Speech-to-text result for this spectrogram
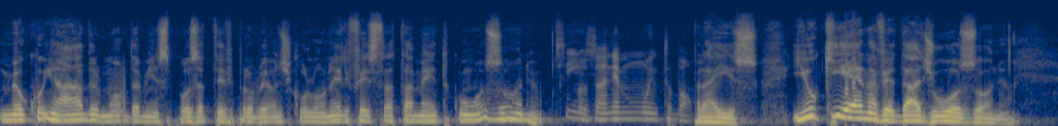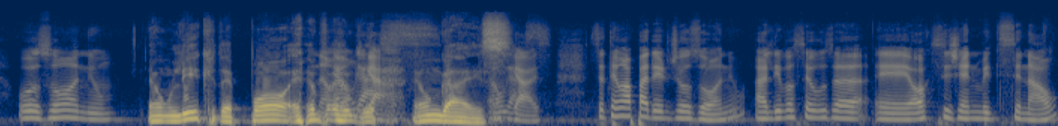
o meu cunhado, irmão da minha esposa, teve problema de coluna. Ele fez tratamento com ozônio Sim. O ozônio é muito bom. para isso. E o que é, na verdade, o ozônio? O ozônio É um líquido? É pó? É, Não, é um o quê? gás. É um gás. é um gás. Você tem um aparelho de ozônio, ali você usa é, oxigênio medicinal,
